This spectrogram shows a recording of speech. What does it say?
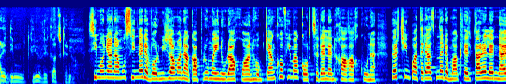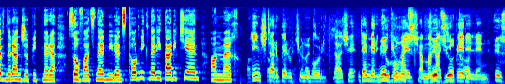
արի դիմ մտքրի վեկած գնա։ Սիմոնյան ամուսինները, որ մի ժամանակ ապրում էին ուրախ ու անհոգ կյանքով, հիմա կորցրել են խաղաղքունը։ Վերջին պատերազմները մաքրել տարել են նաև նրանց ժպիտները։ Զոհվածներն իրենց թորնիկների տարիքի են, անմեղ Ինչ տարբերություն որ դաժե դե մեր գյուղում այդ ժամանակի բերել են։ Այս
